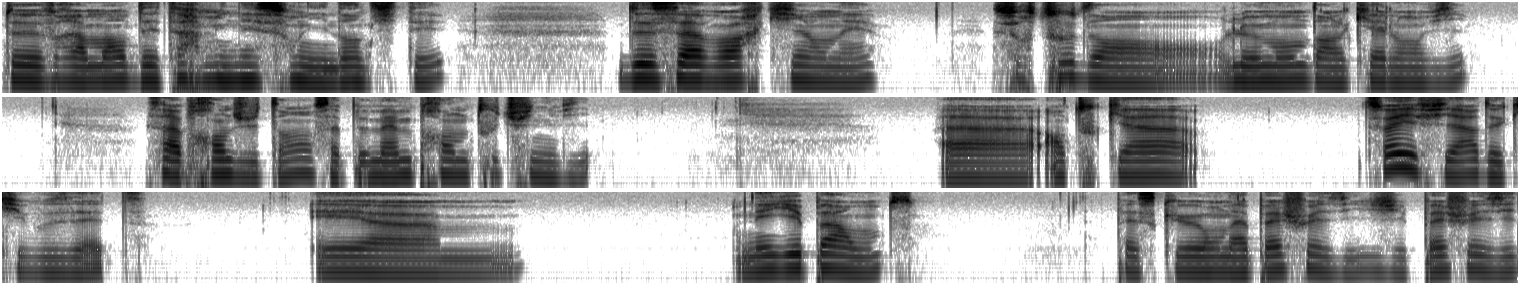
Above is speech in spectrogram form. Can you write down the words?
de vraiment déterminer son identité, de savoir qui on est, surtout dans le monde dans lequel on vit. Ça prend du temps, ça peut même prendre toute une vie. Euh, en tout cas, soyez fiers de qui vous êtes et euh, n'ayez pas honte parce qu'on n'a pas choisi. J'ai pas choisi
